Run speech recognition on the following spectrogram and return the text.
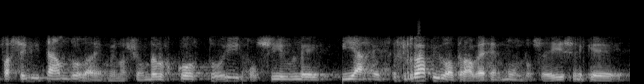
facilitando la disminución de los costos y posible viajes rápido a través del mundo. Se dice que,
